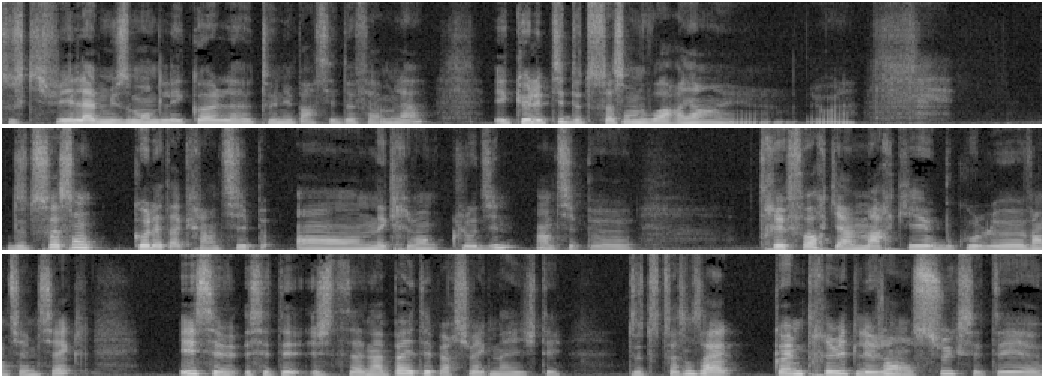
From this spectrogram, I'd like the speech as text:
tout ce qui fait l'amusement de l'école euh, tenu par ces deux femmes-là, et que les petites de toute façon ne voient rien. Et, voilà. De toute façon, Colette a créé un type en écrivant Claudine, un type euh, très fort qui a marqué beaucoup le XXe siècle, et c'était, ça n'a pas été perçu avec naïveté. De toute façon, ça a, quand même très vite, les gens ont su que c'était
